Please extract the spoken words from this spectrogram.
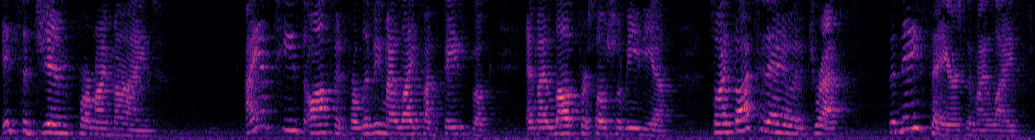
it's a gym for my mind. I am teased often for living my life on Facebook and my love for social media, so I thought today I would address the naysayers in my life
